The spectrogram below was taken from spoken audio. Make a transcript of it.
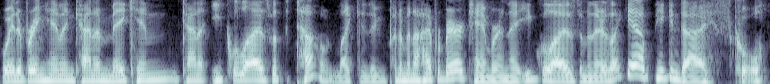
way to bring him and kind of make him kind of equalize with the tone. Like they put him in a hyperbaric chamber and they equalized him, and they're like, yeah, he can die. It's cool.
